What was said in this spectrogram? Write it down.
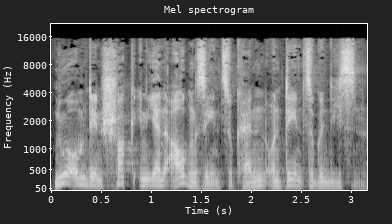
nur um den Schock in ihren Augen sehen zu können und den zu genießen.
